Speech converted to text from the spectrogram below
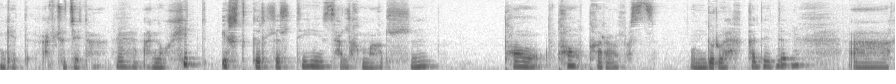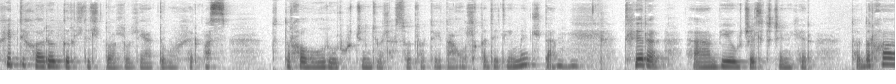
ингээд авч үзээд байгаа. А нөгөө хит эрт гэрлэлтийн салах магадлал нь тон тон утгаараа бол бас өндөр байх гэдэг. А хит их орой гэрлэлт бол яадаг вэ гэхээр бас тодорхой өөр өөр хүчин зүйл асуудлуудыг дагуулах гэдэг юм байна л да. Тэгэхээр би юу гэж байна гэхээр тодорхой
